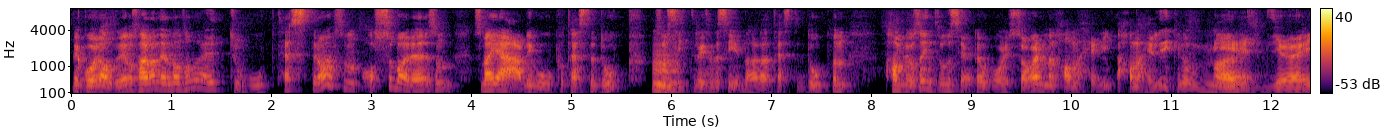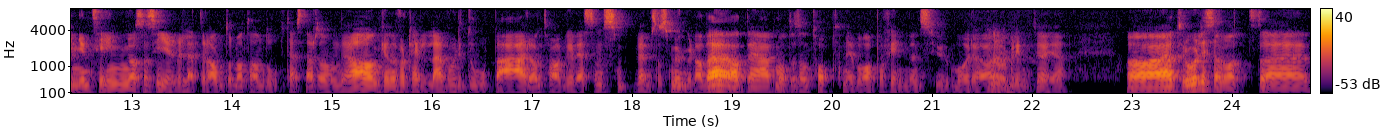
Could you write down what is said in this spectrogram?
det går aldri. Og så har han en eller annen sånn doptester òg, som også som, som er jævlig god på å teste dop. Som Mm. sitter liksom ved siden av deg og tester dop. Men han blir også introdusert til voiceoveren, men han, hell, han er heller ikke noe mer Han gjør ingenting, og så sier vel et eller annet om at han doptester sånn Ja, han kunne fortelle deg hvor dopet er, og antagelig hvem som, hvem som smugla det. At det er på en måte sånn toppnivå på filmens humor og, Mm. og glimt i øyet. Og jeg tror liksom at uh,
